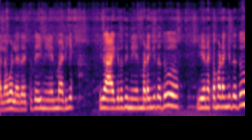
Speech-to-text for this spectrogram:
ಎಲ್ಲ ಒಳ್ಳೇದಾಯ್ತದೆ, ಇನ್ನೇನು ಮಾಡಿಯೇ? ಈಗ ಆಗಿರೋದು ಇನ್ನೇನು ಮಾಡಂಗಿದ್ದದು ಏನಕ್ಕ ಮಾಡಂಗಿದ್ದದು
